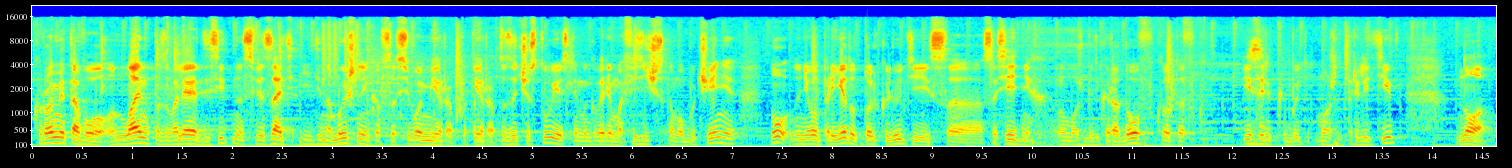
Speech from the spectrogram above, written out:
Кроме того, онлайн позволяет действительно связать единомышленников со всего мира. Зачастую, если мы говорим о физическом обучении, ну, на него приедут только люди из а, соседних, ну, может быть, городов, кто-то изредка, быть, может, прилетит. Но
